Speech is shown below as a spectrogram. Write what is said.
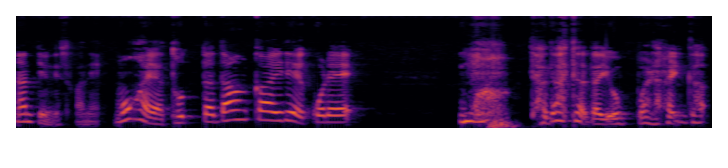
なんていうんですかね、もはや撮った段階でこれもう、ただただ酔っ払いが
